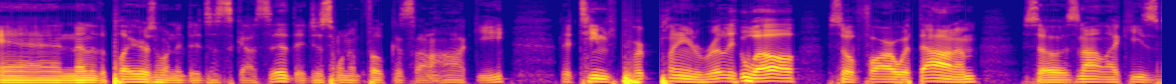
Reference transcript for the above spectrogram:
and none of the players wanted to discuss it. They just want to focus on hockey. The team's p- playing really well so far without him, so it's not like he's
